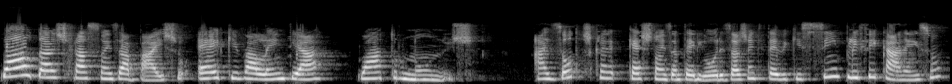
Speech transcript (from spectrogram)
Qual das frações abaixo é equivalente a 4 nonos. As outras questões anteriores a gente teve que simplificar, não é isso?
